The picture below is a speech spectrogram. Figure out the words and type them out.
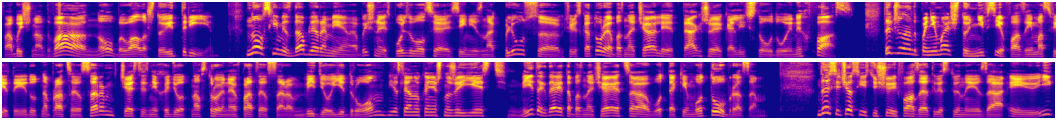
Обычно 2, но бывало, что и 3. Но в схеме с даблерами обычно использовался синий знак плюс, через который обозначали также количество удвоенных фаз. Также надо понимать, что не все фазы MOSFET идут на процессор, часть из них идет на встроенное в процессор видеоядро, если оно, конечно же, есть, и тогда это обозначается вот таким вот образом. Да, сейчас есть еще и фазы, ответственные за AUX,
